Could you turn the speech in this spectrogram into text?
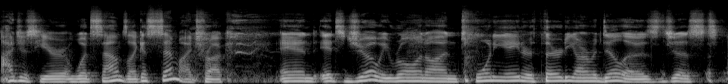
I just hear what sounds like a semi truck. And it's Joey rolling on 28 or 30 armadillos, just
